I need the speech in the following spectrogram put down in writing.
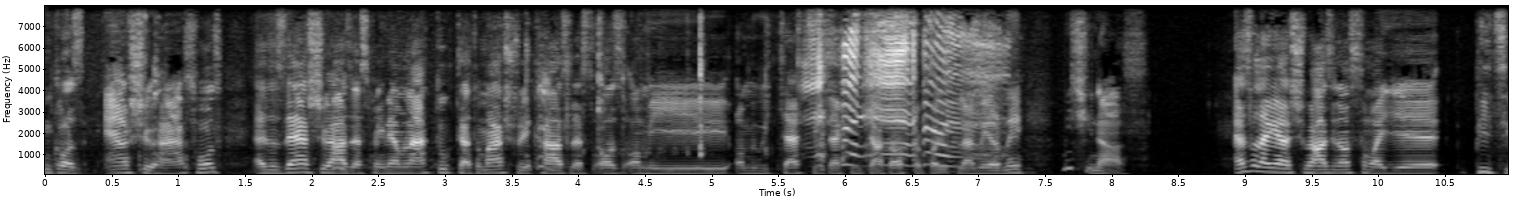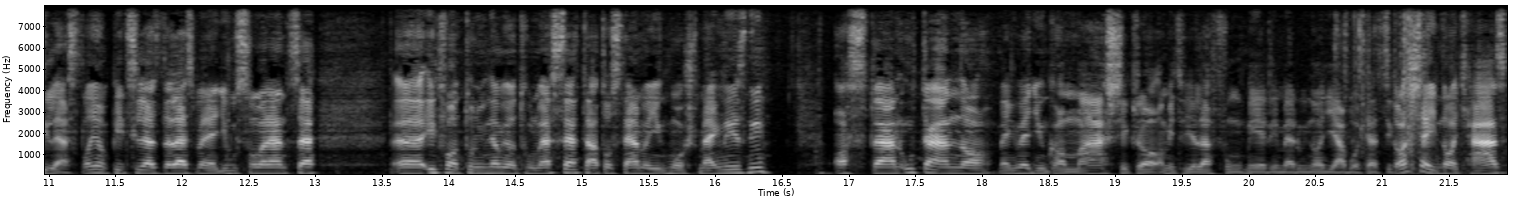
Elmegyünk az első házhoz. Ez az első ház, ezt még nem láttuk, tehát a második ház lesz az, ami, ami úgy tetszik nekünk, tehát azt akarjuk lemérni. Mit csinálsz? Ez a legelső ház, én azt mondom, hogy eh, pici lesz, nagyon pici lesz, de lesz benne egy úszómerence. Eh, Itt van tőlünk nem olyan túl messze, tehát azt elmegyünk most megnézni. Aztán utána meg megyünk a másikra, amit ugye le fogunk mérni, mert úgy nagyjából tetszik. Az se egy nagy ház,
